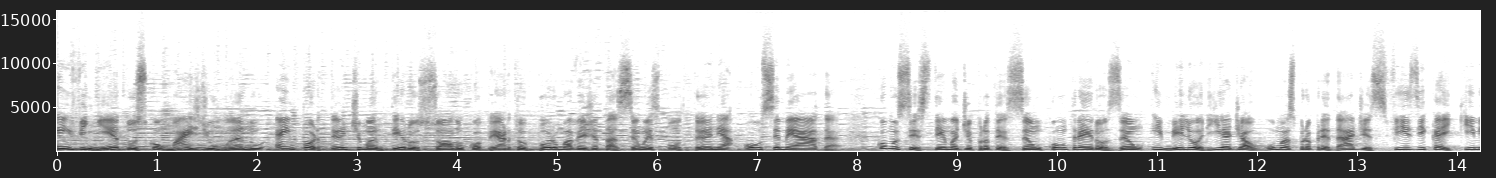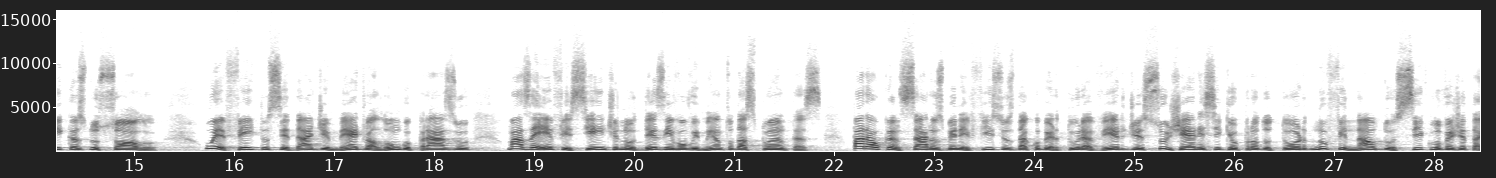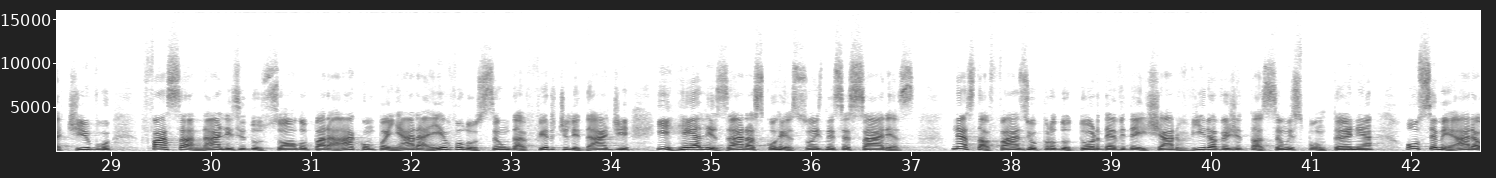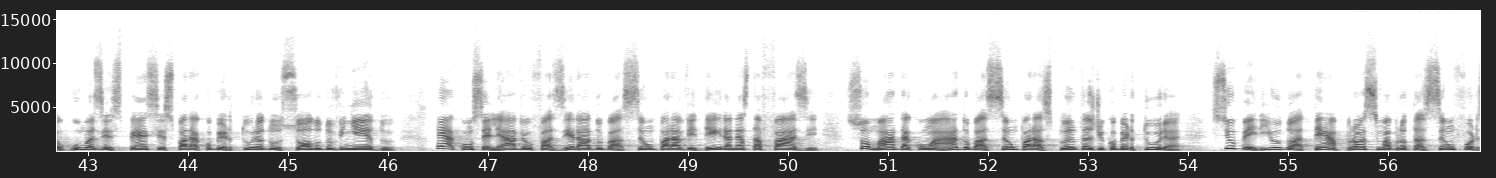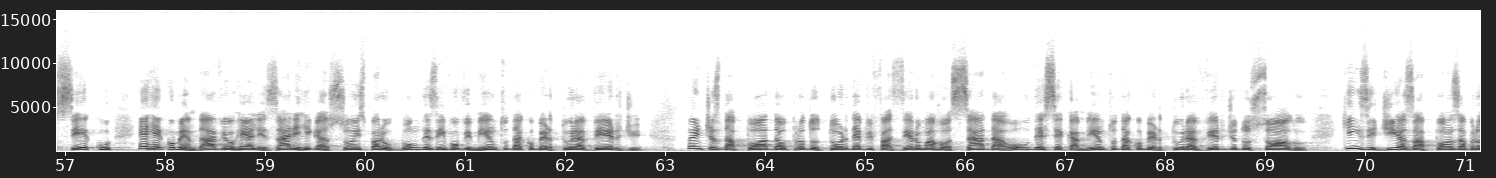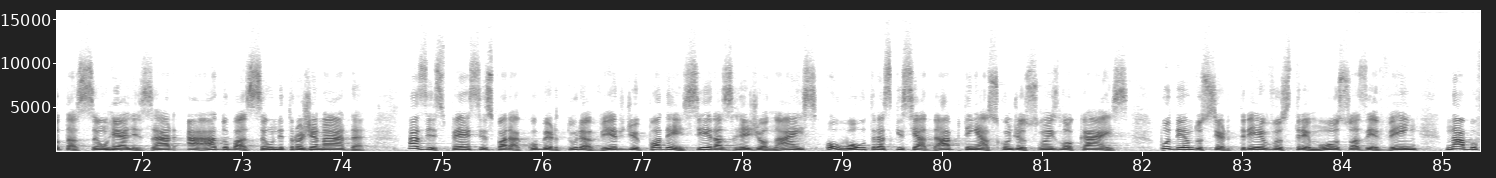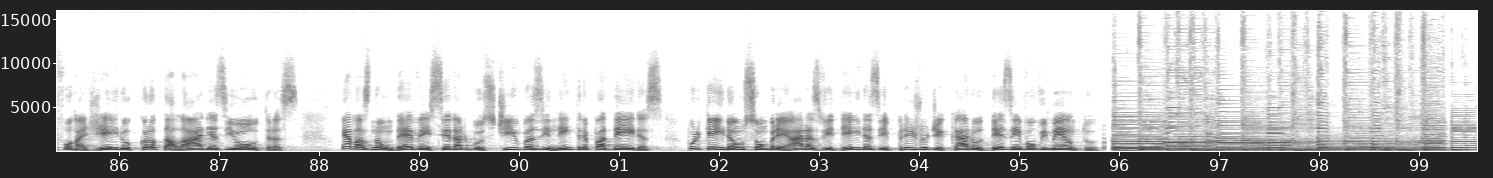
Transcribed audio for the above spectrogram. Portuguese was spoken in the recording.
Em vinhedos com mais de um ano, é importante manter o solo coberto por uma vegetação espontânea ou semeada, como sistema de proteção contra a erosão e melhoria de algumas propriedades física e químicas do solo. O efeito se dá de médio a longo prazo, mas é eficiente no desenvolvimento das plantas, para alcançar os benefícios da cobertura verde, sugere-se que o produtor, no final do ciclo vegetativo, faça análise do solo para acompanhar a evolução da fertilidade e realizar as correções necessárias. Nesta fase, o produtor deve deixar vir a vegetação espontânea ou semear algumas espécies para a cobertura do solo do vinhedo. É aconselhável fazer a adubação para a videira nesta fase, somada com a adubação para as plantas de cobertura. Se o período até a próxima brotação for seco, é recomendável realizar irrigações para o bom desenvolvimento da cobertura verde. Antes da poda, o produtor deve fazer uma roçada ou dessecamento da cobertura verde do solo. 15 dias após a brotação, realizar a adubação nitrogenada. As espécies para cobertura verde podem ser as regionais ou outras que se adaptem às condições locais, podendo ser trevos, tremoço, azevém, nabo forrageiro, crotalárias e outras. Elas não devem ser arbustivas e nem trepadeiras, porque irão sombrear as videiras e prejudicar o desenvolvimento.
